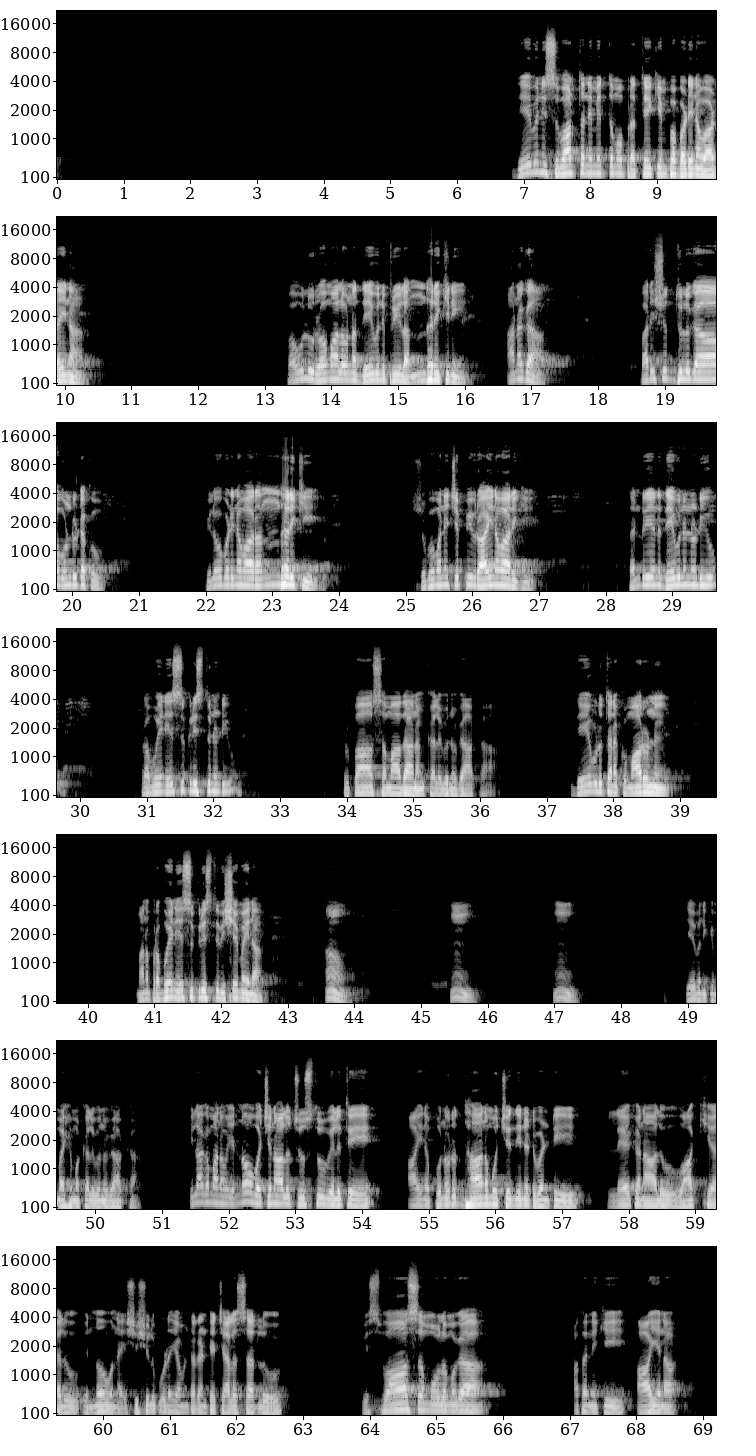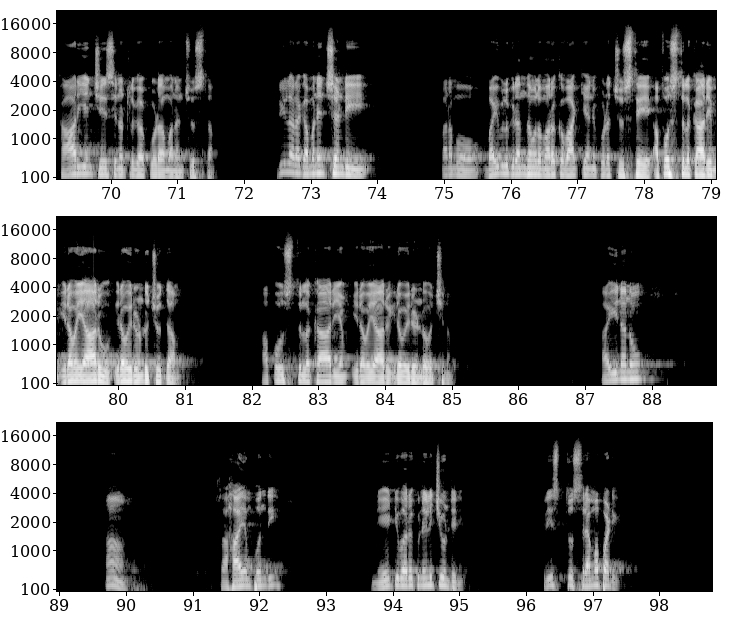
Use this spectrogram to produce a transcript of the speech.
దేవుని సువార్త నిమిత్తము ప్రత్యేకింపబడిన వాడైన పౌలు రోమాలో ఉన్న దేవుని ప్రియులందరికీ అనగా పరిశుద్ధులుగా ఉండుటకు పిలువబడిన వారందరికీ శుభమని చెప్పి వ్రాయిన వారికి తండ్రి అయిన దేవుని నుండి ప్రభు అయిన యేసుక్రీస్తు నుండి కృపా సమాధానం కలుగునుగాక. దేవుడు తన కుమారుణ్ణి మన ప్రభు అయిన యేసుక్రీస్తు విషయమైన దేవునికి మహిమ కలుగునుగాక. ఇలాగ మనం ఎన్నో వచనాలు చూస్తూ వెళితే ఆయన పునరుద్ధానము చెందినటువంటి లేఖనాలు వాక్యాలు ఎన్నో ఉన్నాయి. శిష్యులు కూడా ఏమంటారంటే చాలాసార్లు విశ్వాస మూలముగా అతనికి ఆయన కార్యం చేసినట్లుగా కూడా మనం చూస్తాం. ప్రియులారా గమనించండి. మనము బైబిల్ గ్రంథంలో మరొక వాక్యాన్ని కూడా చూస్తే అపోస్తుల కార్యం ఇరవై ఆరు ఇరవై రెండు చూద్దాం. అపోస్తుల కార్యం ఇరవై ఆరు ఇరవై రెండో వచ్చిన అయినను సహాయం పొంది నేటి వరకు నిలిచి ఉంటిని. క్రీస్తు శ్రమపడి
